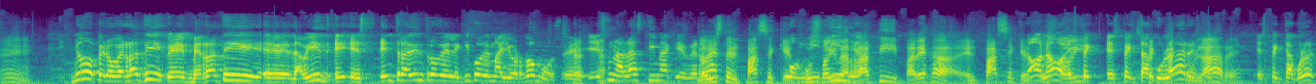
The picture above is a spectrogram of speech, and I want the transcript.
Eh. No, pero Berratti, eh, eh, David, eh, es, entra dentro del equipo de mayordomos. es una lástima que Berratti. ¿No viste el pase que puso Vitiña, hoy pareja? El pase que no, puso no, hoy. Espectacular. Espectacular, espectacular.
